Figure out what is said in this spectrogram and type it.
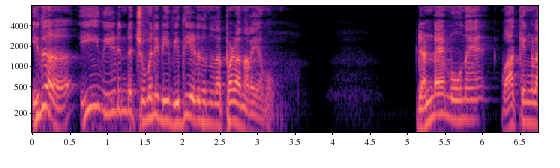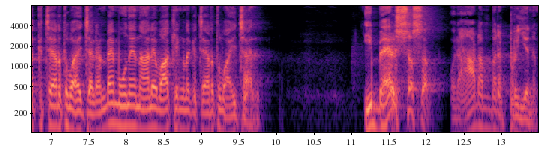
ഇത് ഈ വീടിന്റെ ചുമരിൽ ഈ വിധി എഴുതുന്നത് എപ്പോഴാണെന്നറിയാമോ? രണ്ടേ മൂന്ന് വാക്യങ്ങളൊക്കെ ചേർത്ത് വായിച്ചാൽ രണ്ടേ മൂന്ന് നാലേ വാക്യങ്ങളൊക്കെ ചേർത്ത് വായിച്ചാൽ ഈ ബേൽഷസർ ഒരാഡംബരപ്രിയനും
